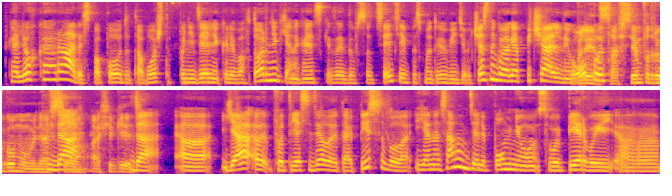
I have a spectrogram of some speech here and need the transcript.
такая легкая радость по поводу того, что в понедельник или во вторник я наконец-таки зайду в соцсети и посмотрю видео. Честно говоря, печальный Блин, опыт. совсем по-другому у меня да, все, офигеть. Да, я э, вот я сидела это описывала, и я на самом деле помню свой первый э,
